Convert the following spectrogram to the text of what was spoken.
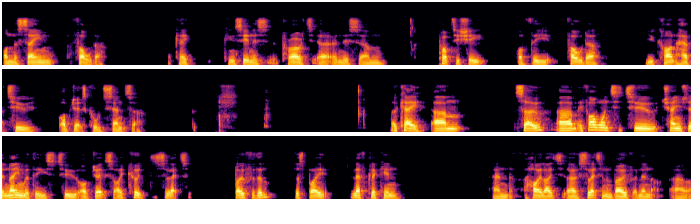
on the same folder. Okay, you can see in this priority uh, in this um, property sheet of the folder, you can't have two objects called sensor. Okay, um, so um, if I wanted to change the name of these two objects, I could select both of them just by left clicking and highlight, uh, selecting them both and then uh,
